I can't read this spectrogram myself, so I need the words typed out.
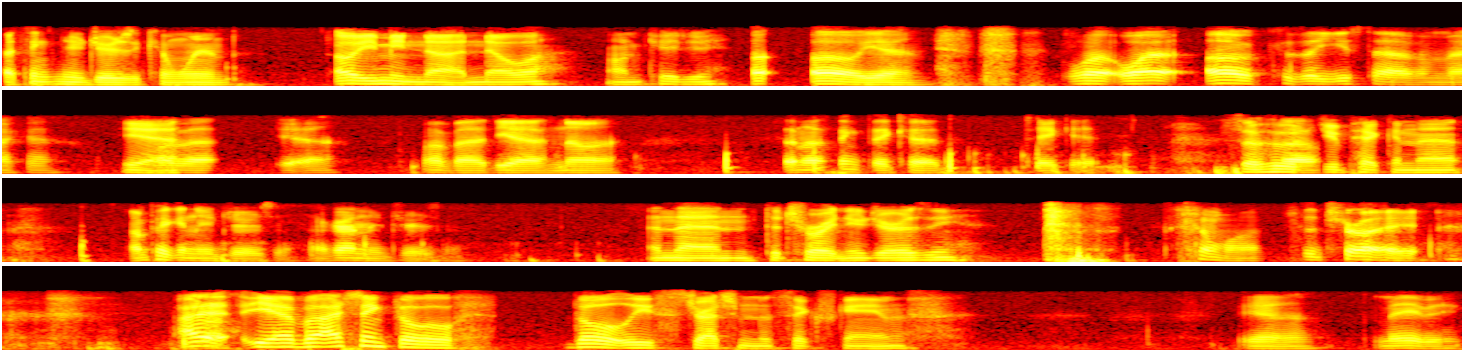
I think New Jersey can win. Oh, you mean uh, Noah on KG? Uh, oh yeah. What? What? Oh, because they used to have a Mecca. Yeah. Yeah. My bad. Yeah. No. Then I think they could take it. So who Oh. did you pick in that? I'm picking New Jersey. I got New Jersey. And then Detroit, New Jersey. Come on, Detroit. I yeah, but I think they'll they'll at least stretch them to six games. Yeah, maybe.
